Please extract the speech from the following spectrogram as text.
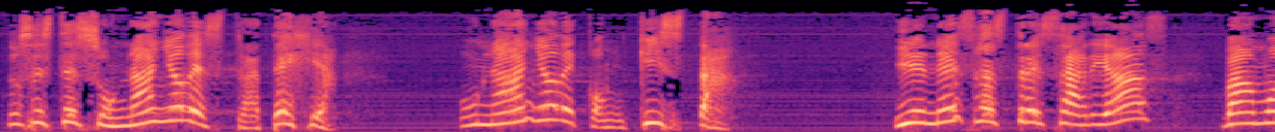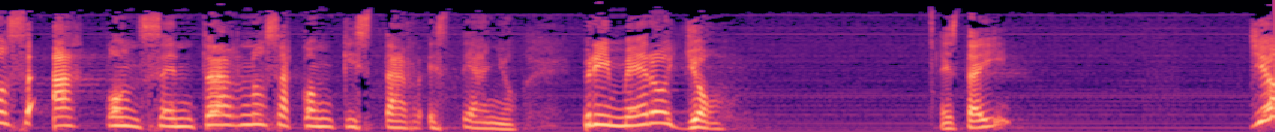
Entonces este es un año de estrategia, un año de conquista. Y en esas tres áreas vamos a concentrarnos a conquistar este año. Primero yo. ¿Está ahí? Yo.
